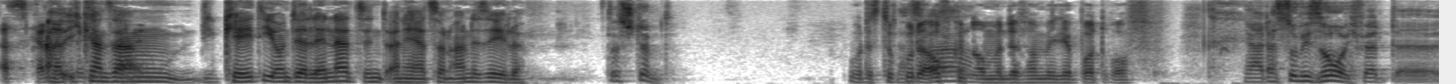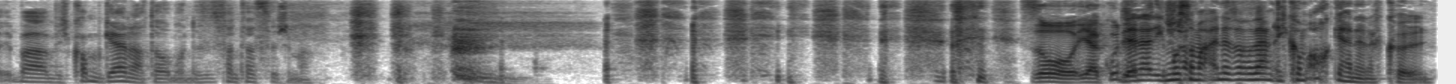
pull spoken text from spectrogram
Das kann Also ich kann sein. sagen, die Katie und der Lennart sind ein Herz und eine Seele. Das stimmt. Wurdest du Das gut war- aufgenommen in der Familie Bottroff? Ja, das sowieso. Ich werde äh, immer, ich komme gerne nach Dortmund. Das ist fantastisch immer. So, ja gut. Lennart, ich muss noch mal eine Sache sagen, ich komme auch gerne nach Köln.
